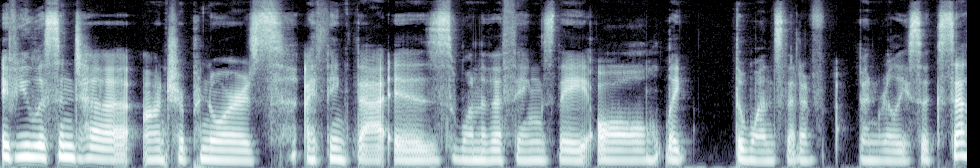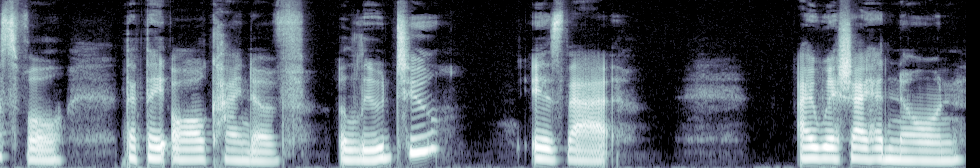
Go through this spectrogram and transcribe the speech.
if you listen to entrepreneurs, I think that is one of the things they all, like the ones that have been really successful, that they all kind of allude to is that I wish I had known.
